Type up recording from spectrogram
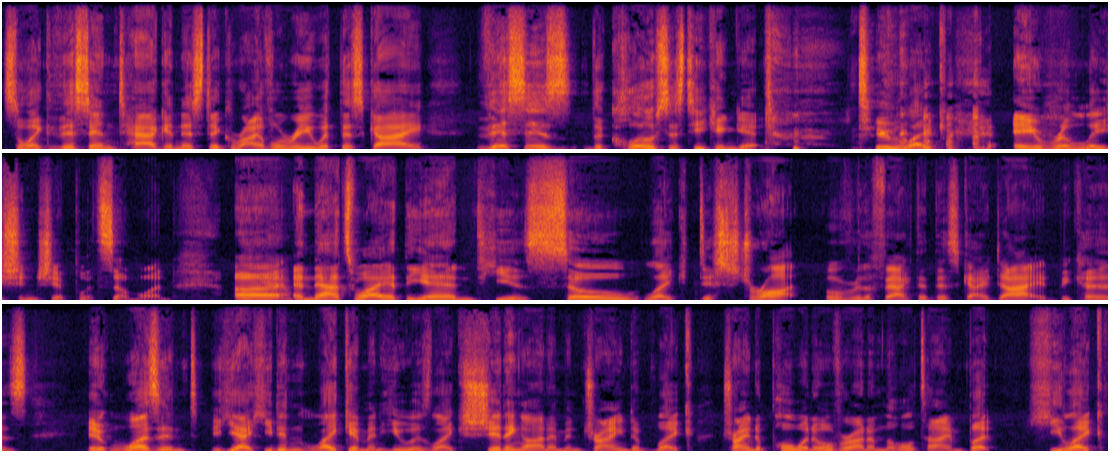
So like this antagonistic rivalry with this guy, this is the closest he can get to like a relationship with someone. Uh, yeah. and that's why at the end he is so like distraught over the fact that this guy died because it wasn't yeah he didn't like him and he was like shitting on him and trying to like trying to pull one over on him the whole time but he like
